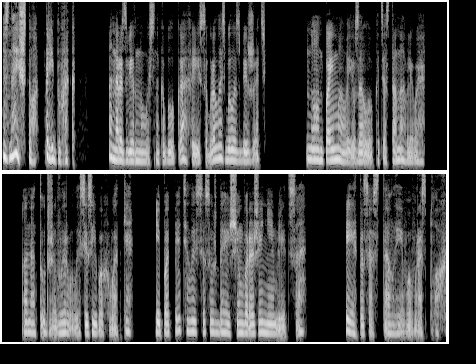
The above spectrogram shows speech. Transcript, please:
Знаешь что, придурок? Она развернулась на каблуках и собралась было сбежать, но он поймал ее за локоть, останавливая. Она тут же вырвалась из его хватки и попятилась с осуждающим выражением лица, и это застало его врасплох.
